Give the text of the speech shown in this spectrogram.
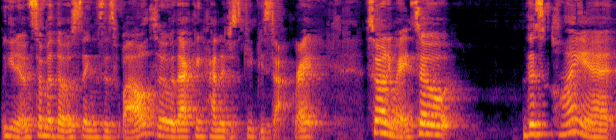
you know, some of those things as well. So that can kind of just keep you stuck, right? So anyway, so this client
